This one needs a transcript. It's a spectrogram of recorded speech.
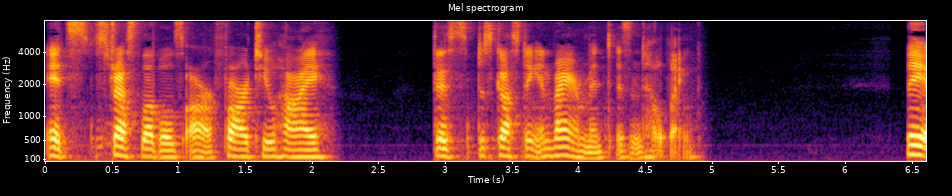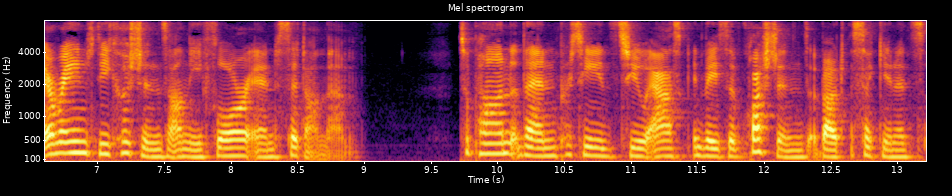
Its stress levels are far too high. This disgusting environment isn't helping. They arrange the cushions on the floor and sit on them. Tapan then proceeds to ask invasive questions about Secunit's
